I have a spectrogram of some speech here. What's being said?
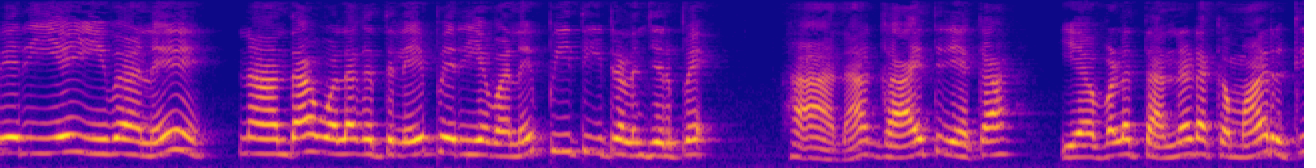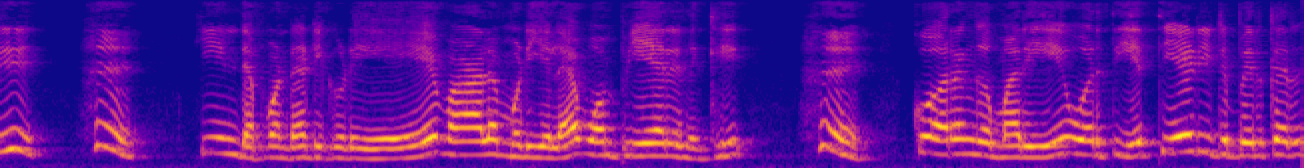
பெரிய இவனு நான் தான் உலகத்திலே பெரியவனு பீத்திக்கிட்டு அலைஞ்சிருப்பேன். ஆனால் காயத்ரி அக்கா எவ்வளோ தன்னடக்கமாக இருக்கு. இந்த பொண்டாட்டி கூடயே வாழ முடியலை உன் பேரனுக்கு. குரங்கு மாதிரி ஒருத்தியை தேடிட்டு போயிருக்காரு.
